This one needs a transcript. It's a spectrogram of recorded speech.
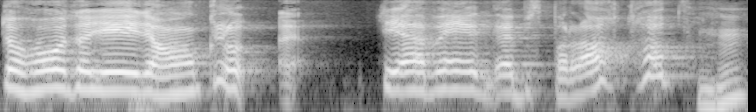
Da hat er jeder angeschaut, der wegen etwas gebraucht hat. Mhm.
